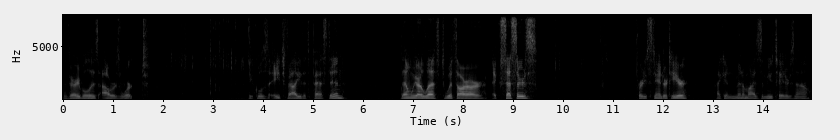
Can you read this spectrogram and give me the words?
The variable is hours worked equals the H value that's passed in. Then we are left with our accessors. Pretty standard here. I can minimize the mutators now.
